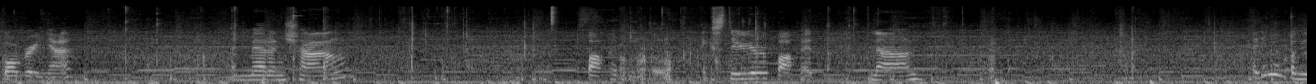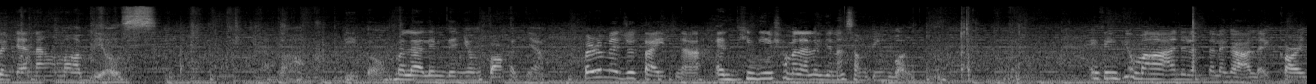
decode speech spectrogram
cover niya. And meron siyang pocket dito. Exterior pocket na pwede yung paglagyan ng mga bills. Ito, dito. Malalim din yung pocket niya. Pero medyo tight na. And hindi siya malalagyan ng something bulky. I think yung mga ano lang talaga, like card,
